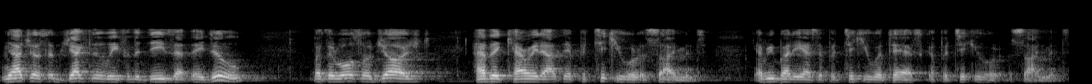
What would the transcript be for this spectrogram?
not just objectively for the deeds that they do, but they're also judged have they carried out their particular assignment. Everybody has a particular task, a particular assignment.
